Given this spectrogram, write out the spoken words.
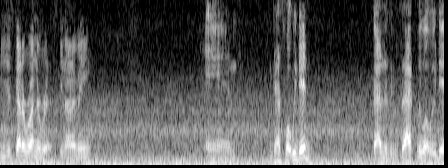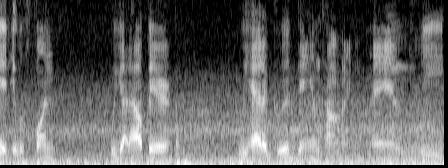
You just got to run the risk. You know what I mean? And that's what we did. That is exactly what we did. It was fun. We got out there. We had a good damn time. And we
